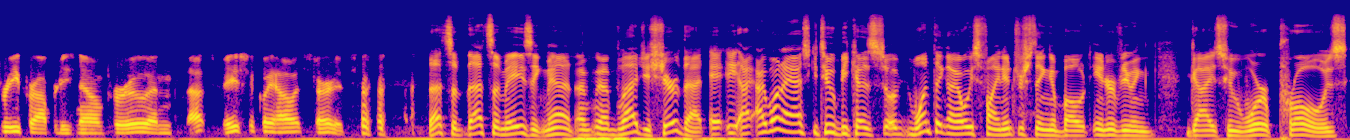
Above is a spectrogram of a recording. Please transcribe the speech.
three properties now in Peru, and that's basically how it started. that's a, that's amazing, man. I'm, I'm, glad you shared that. I, I, want to ask you too because uh, one thing I always find interesting about interviewing guys who were pros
